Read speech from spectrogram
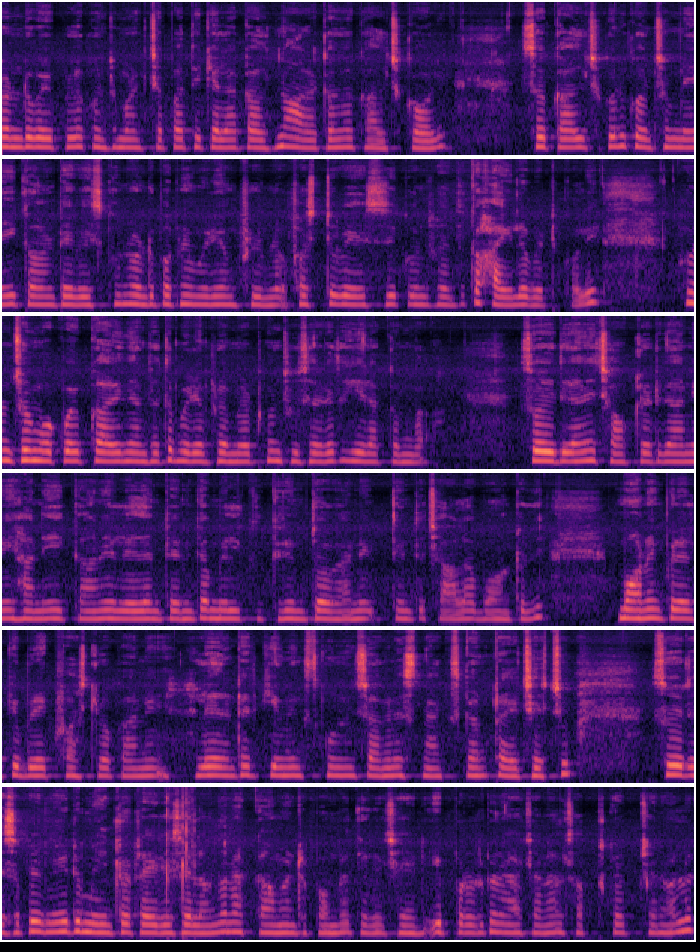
రెండు వైపులా కొంచెం మనకి చపాతీకి ఎలా కాలుతుందో ఆ రకంగా కాల్చుకోవాలి. సో కాల్చుకొని కొంచెం నెయ్యి కావాలంటే వేసుకొని రెండు పక్కన మీడియం ఫ్లేమ్లో ఫస్ట్ వేసి కొంచెం తర్వాత హైలో పెట్టుకోవాలి. కొంచెం ఒకవైపు కాలిన తర్వాత మీడియం ఫ్లేమ్లో పెట్టుకొని చూసారు కదా ఈ రకంగా. సో ఇది కానీ చాక్లెట్ కానీ హనీ కానీ లేదంటే ఇంకా మిల్క్ క్రీమ్తో కానీ తింటే చాలా బాగుంటుంది. మార్నింగ్ పిల్లలకి బ్రేక్ఫాస్ట్లో కానీ లేదంటే ఈవినింగ్ స్కూల్ నుంచి రాగానే స్నాక్స్ కానీ ట్రై చేయొచ్చు. సో ఈ రెసిపీ మీరు మీ ఇంట్లో ట్రై చేసి ఎలా ఉందో నాకు కామెంట్ రూపంలో తెలియజేయండి ఇప్పటివరకు నా ఛానల్ సబ్స్క్రైబ్ చేయడం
